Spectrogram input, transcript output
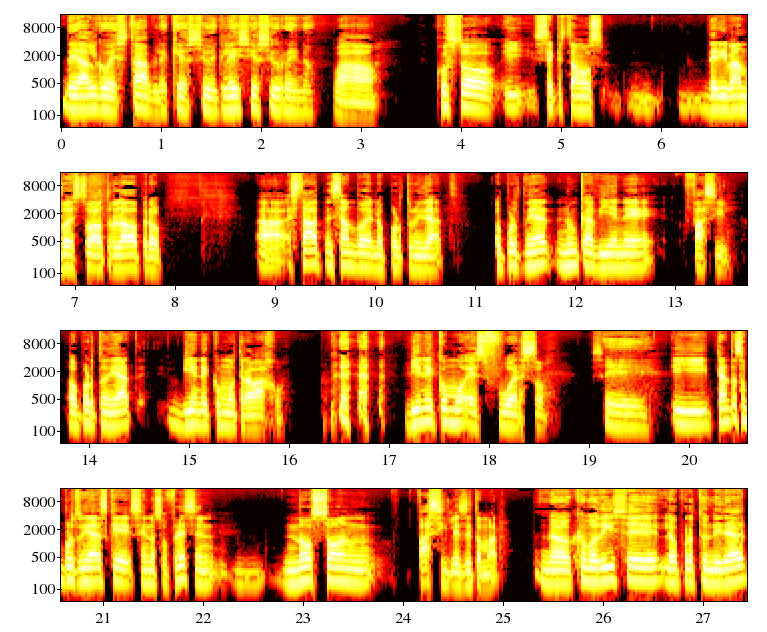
de algo estable, que es su iglesia, su reino. Wow. Justo, y sé que estamos derivando esto a otro lado, pero ah, estaba pensando en oportunidad. Oportunidad nunca viene fácil. Oportunidad viene como trabajo. viene como esfuerzo. Sí, Y tantas oportunidades que se nos ofrecen no son fáciles de tomar. no, como dice, la oportunidad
